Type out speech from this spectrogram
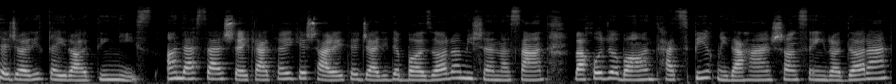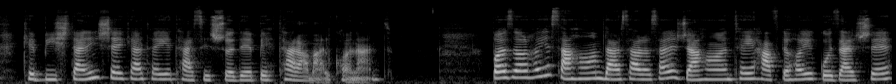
تجاری غیرعادی نیست. آن دسته از شرکت هایی که شرایط جدید بازار را می‌شناسند و خود را با آن تطبیق می‌دهند شانس این را دارند که بیشترین شرکت های تأسیس شده بهتر عمل کنند. بازارهای سهام در سراسر جهان طی هفته های گذشته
